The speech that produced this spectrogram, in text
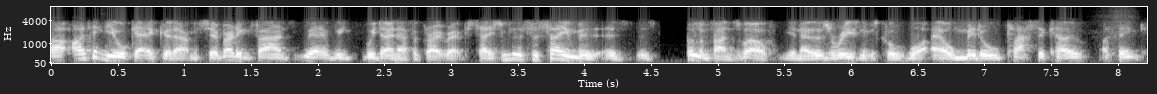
uh, I think you'll get a good atmosphere. Reading fans, yeah, we, we don't have a great reputation, but it's the same as, as, as Fulham fans as well. You know, there's a reason it was called what El Middle Classico, I think.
